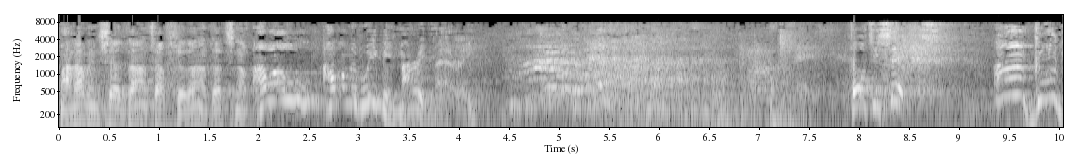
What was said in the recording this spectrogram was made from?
And having said that, after that, that's not. How, how, how long have we been married, Mary? 46. Ah, good.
